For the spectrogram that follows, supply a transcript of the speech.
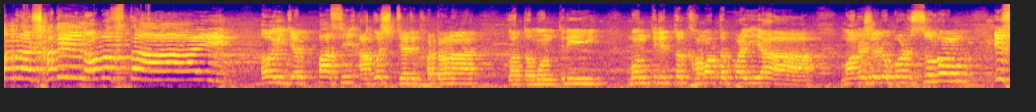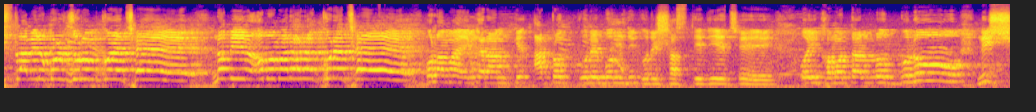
আমরা স্বাধীন অবস্থায় ওই যে পাঁচই আগস্টের ঘটনা, কত মন্ত্রী, মন্ত্রিত্ব ক্ষমতা পাইয়া মানুষের উপর জুলুম, ইসলামের উপর জুলুম করেছে, নবীর অবমাননা করেছে ওলামা একরামকে আটক করে, বন্দি করে শাস্তি দিয়েছে। ওই ক্ষমতার লোকগুলো নিঃস্ব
